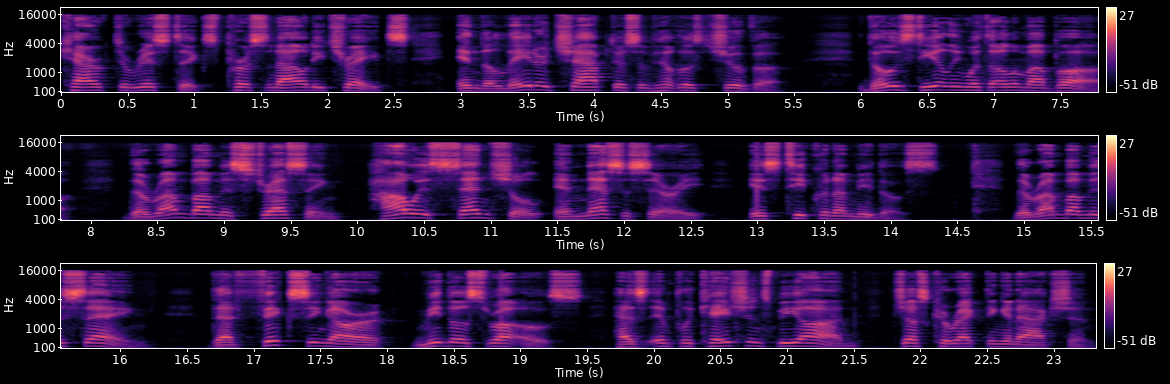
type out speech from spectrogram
characteristics, personality traits in the later chapters of Hilchos Tshuva, those dealing with Olam Haba, the Rambam is stressing how essential and necessary is Tikkun Midos. The Rambam is saying that fixing our Midos Ra'os has implications beyond just correcting an action.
